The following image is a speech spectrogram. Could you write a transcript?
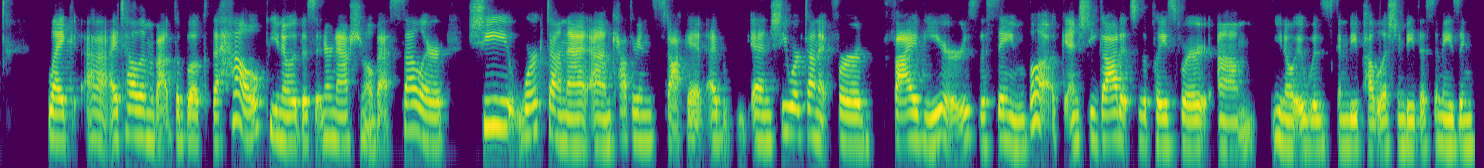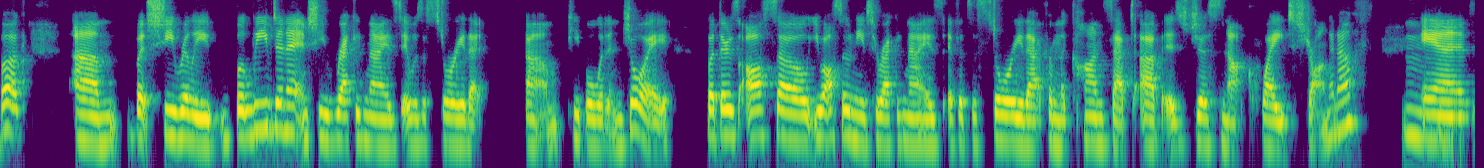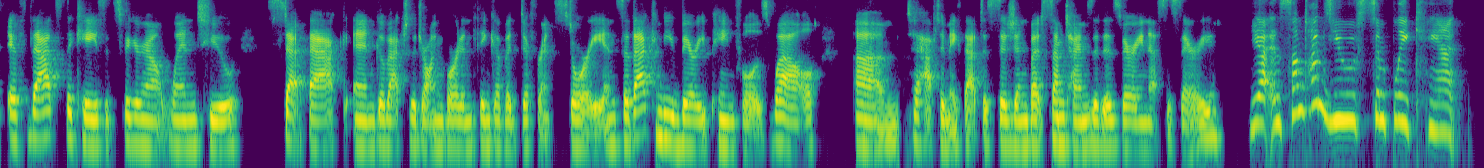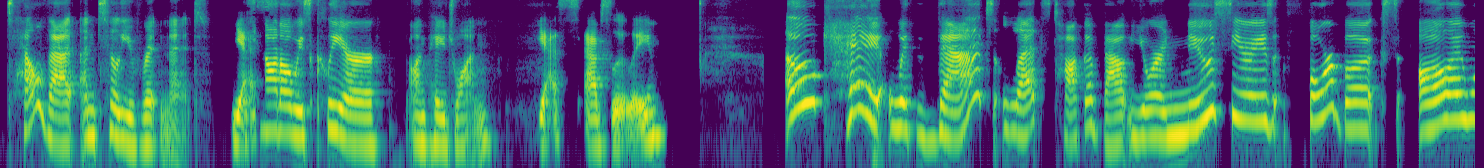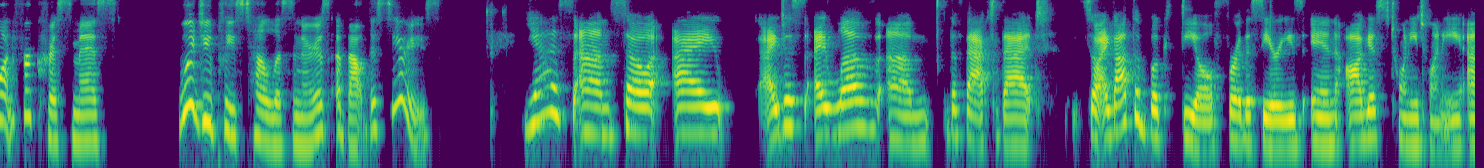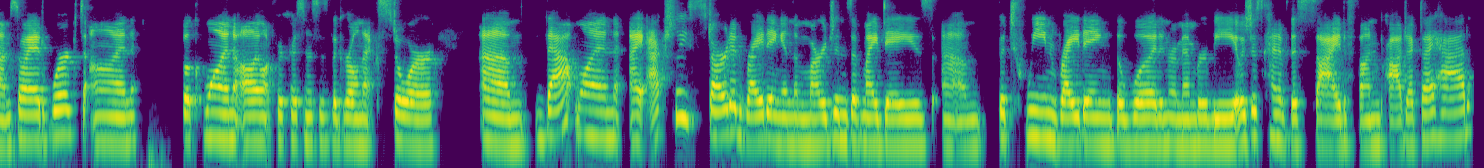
like uh, I tell them about the book The Help, you know, this international bestseller. She worked on that, um, Kathryn Stockett, I, and she worked on it for five years, the same book, and she got it to the place where, um, you know, it was going to be published and be this amazing book. Um, but she really believed in it, and she recognized it was a story that um, people would enjoy but there's also you also need to recognize if it's a story that from the concept up is just not quite strong enough mm-hmm. and if that's the case it's figuring out when to step back and go back to the drawing board and think of a different story and so that can be very painful as well um, to have to make that decision but sometimes it is very necessary yeah and sometimes you simply can't tell that until you've written it yes it's not always clear on page one. Yes, absolutely. Okay, with that, let's talk about your new series, four books, All I Want for Christmas. Would you please tell listeners about this series? Yes. Um, so I I just I love um, the fact that so I got the book deal for the series in August 2020. Um, so I had worked on book one, All I Want for Christmas is the Girl Next Door. Um, that one, I actually started writing in the margins of my days um, between writing The Wood and Remember Me. It was just kind of this side fun project I had.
